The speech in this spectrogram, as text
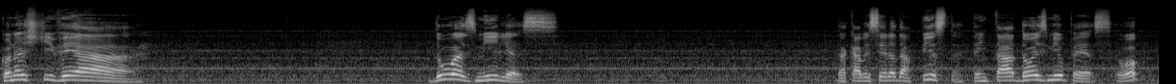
Quando eu estiver a duas milhas da cabeceira da pista, tem que estar a dois mil pés. Opa.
